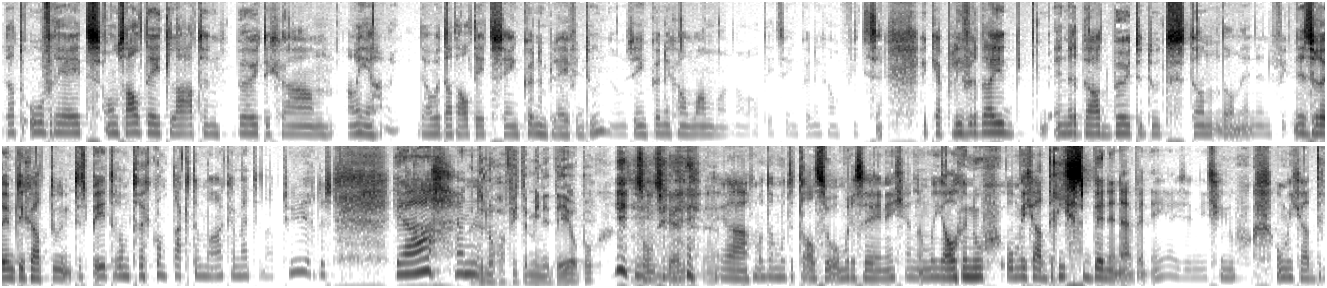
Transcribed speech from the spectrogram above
dat de overheid ons altijd laten buiten gaan. Allee, ja, dat we dat altijd zijn kunnen blijven doen. Dat we zijn kunnen gaan wandelen. Dat altijd zijn kunnen gaan fietsen. Ik heb liever dat je het inderdaad buiten doet dan, dan in een fitnessruimte gaat doen. Het is beter om terug contact te maken met de natuur. Dus ja, en We doen nog wat vitamine D op ook, de zon schijnt. Ja. ja, maar dan moet het al zomer zijn. Hè. En dan moet je al genoeg omega-3's binnen hebben. Hè. Als je niet genoeg omega-3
